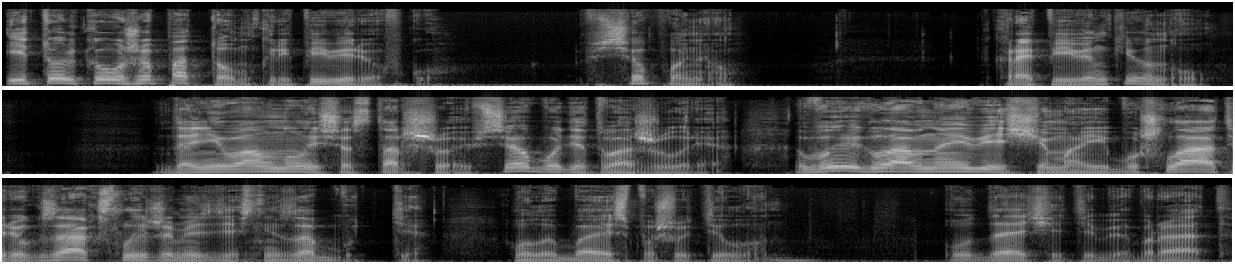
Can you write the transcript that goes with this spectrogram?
И только уже потом крепи веревку. Все понял? Крапивин кивнул. «Да не волнуйся, старшой, все будет в ажуре. Вы, главные вещи мои, бушлат, рюкзак с лыжами здесь не забудьте», — улыбаясь, пошутил он. «Удачи тебе, брат»,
